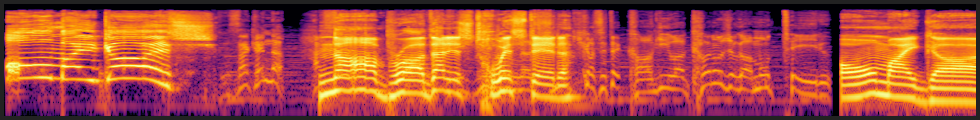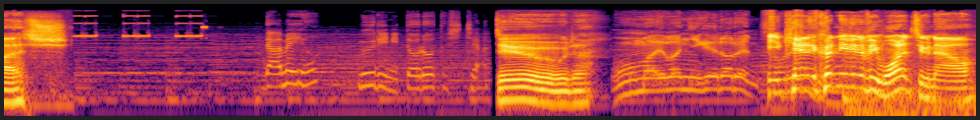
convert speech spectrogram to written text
Oh my gosh! Nah, bro, that is twisted. Oh my gosh. Dude. He can't. He couldn't even if he wanted to now.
